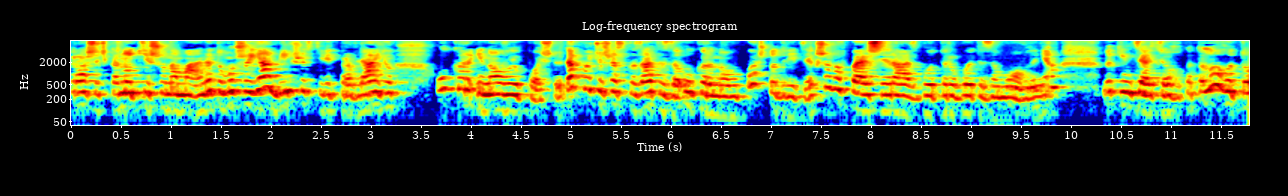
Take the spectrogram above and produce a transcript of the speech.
трошечка, ну ті, що на мене, тому що я більшості відправляю Укр і новою поштою. Так хочу ще сказати за Укр і нову пошту. Дивіться, якщо ви в перший раз будете робити замовлення до кінця цього каталогу, то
